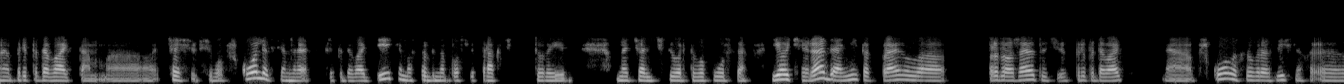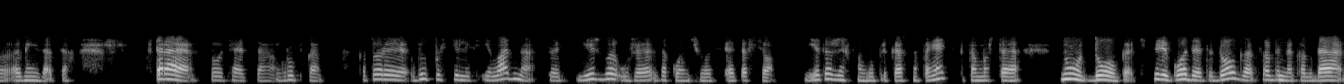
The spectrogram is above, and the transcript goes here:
э, преподавать там э, чаще всего в школе, всем нравится преподавать детям, особенно после практики, которые в начале четвертого курса. Я очень рада, они, как правило, продолжают преподавать э, в школах и в различных организациях. Вторая, получается, группа, которые выпустились и ладно, то есть лишь бы уже закончилось это все. Я тоже их могу прекрасно понять, потому что, ну, долго. Четыре года — это долго, особенно когда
